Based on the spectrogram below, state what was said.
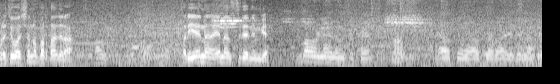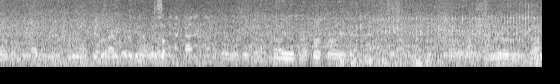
ಪ್ರತಿ ವರ್ಷನೂ ಬರ್ತಾ ಇದ್ದೀರಾ? ಹೌದು. ಸರ್ ಏನು ಏನು ಅನಿಸ್ತಿದೆ ನಿಮಗೆ? ತುಂಬ ಒಳ್ಳೆಯದು ಅನಿಸುತ್ತೆ. ಹಾಂ. ಯಾವತ್ತು ಯಾವ ಥರ ಇದಿಲ್ಲ ದೇವರು ಒಂದಿಲ್ಲ ನೋಡಿ. ಇವತ್ತು ರಥೋತ್ಸವ ಇದೆ. ಸಂಜೆಯವರು ನಿಧಾನ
